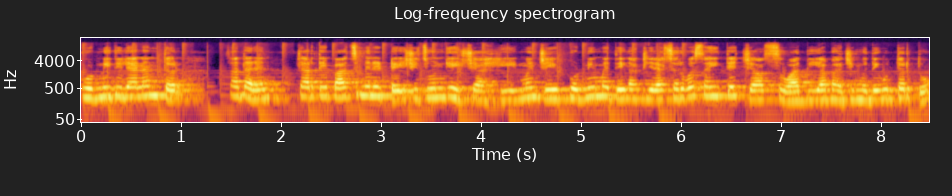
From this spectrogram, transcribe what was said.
फोडणी दिल्यानंतर साधारण चार ते पाच मिनिटे शिजवून घ्यायची आहे. म्हणजे फोडणीमध्ये घातलेल्या सर्व साहित्याचा स्वाद या भाजीमध्ये उतरतो.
